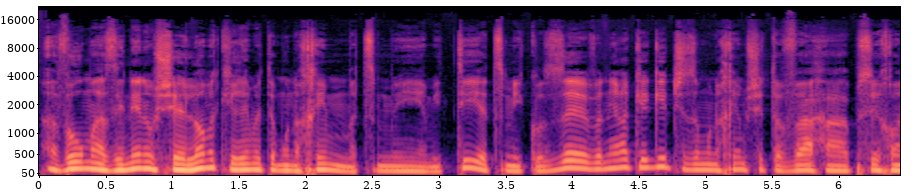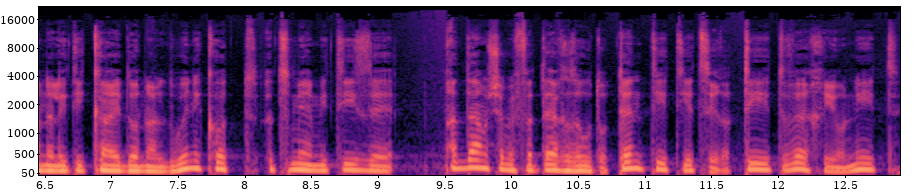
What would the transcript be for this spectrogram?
עבור מאזיננו שלא מכירים את המונחים עצמי אמיתי, עצמי כוזב, אני רק אגיד שזה מונחים שטבע הפסיכואנליטיקאי דונלד וויניקוט. עצמי אמיתי זה אדם שמפתח זהות אותנטית, יצירתית וחיונית.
